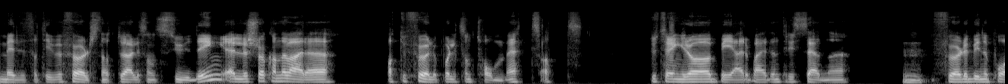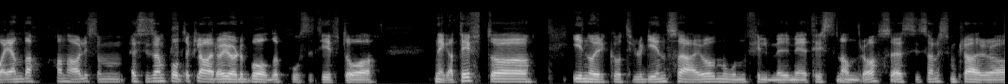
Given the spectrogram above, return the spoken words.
meditative følelsen at du er litt sånn suding, eller så kan det være at du føler på litt sånn tomhet. At du trenger å bearbeide en trist scene mm. før det begynner på igjen, da. Han har liksom Jeg syns han på en måte klarer å gjøre det både positivt og negativt. Og i Norco-trilogien så er jo noen filmer mer triste enn andre òg, så jeg syns han liksom klarer å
